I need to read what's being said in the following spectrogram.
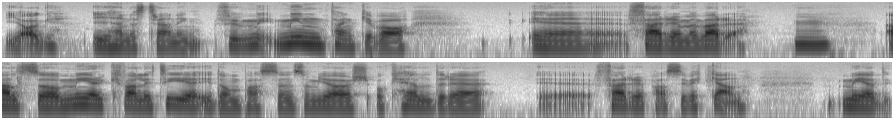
jag i hennes träning. För mi- min tanke var eh, färre men värre. Mm. Alltså mer kvalitet i de passen som görs och hellre eh, färre pass i veckan. Med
